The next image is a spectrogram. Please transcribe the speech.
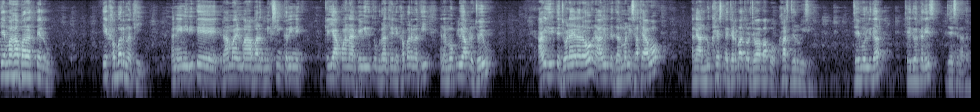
કે મહાભારત પહેલું? એ ખબર નથી. અને એની રીતે રામાયણ મહાભારત મિક્સિંગ કરીને કયા પાના કેવી રીતે ગ્રંથ એને ખબર નથી. અને મોકલ્યું આપણે જોયું. આવી જ રીતે જોડાયેલા રહો અને આવી રીતે ધર્મની સાથે આવો. અને આ લુખેશને જડબાતોડ જવાબ આપો ખાસ જરૂરી છે. જય મુરલીધર, જય દ્વારકાધીશ, જય સનાતન.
